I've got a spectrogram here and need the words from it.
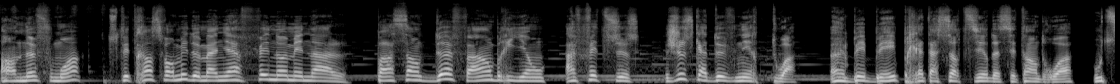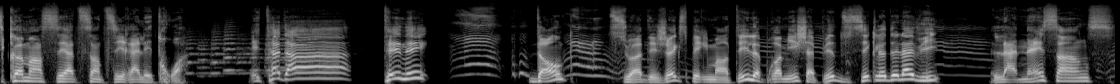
en neuf mois, tu t'es transformé de manière phénoménale, passant d'œuf à embryon, à fœtus, jusqu'à devenir toi, un bébé prêt à sortir de cet endroit où tu commençais à te sentir à l'étroit. Et tada! T'es né! Donc, tu as déjà expérimenté le premier chapitre du cycle de la vie, la naissance.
